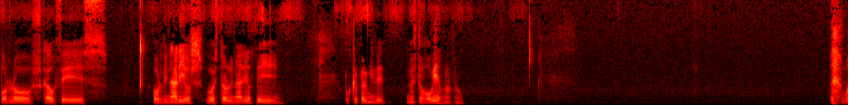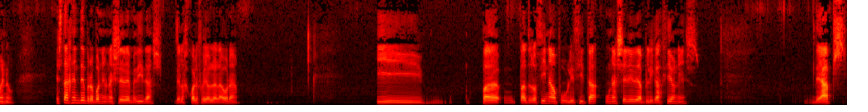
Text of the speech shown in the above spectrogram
por los cauces ordinarios o extraordinarios de pues que permite nuestros gobiernos, ¿no? bueno, esta gente propone una serie de medidas, de las cuales voy a hablar ahora, y patrocina o publicita una serie de aplicaciones, de apps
